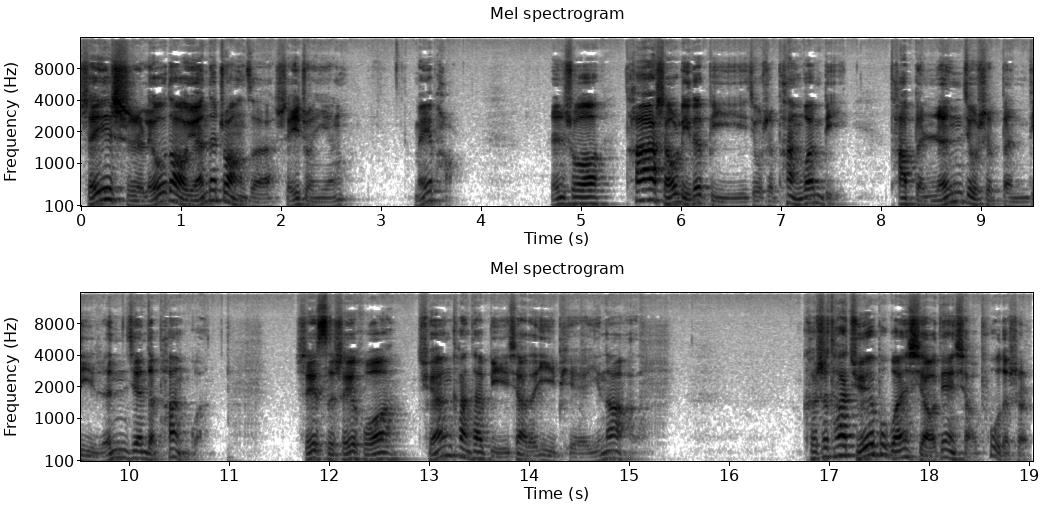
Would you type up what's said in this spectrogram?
谁使刘道元的状子，谁准赢，没跑。人说他手里的笔就是判官笔，他本人就是本地人间的判官，谁死谁活，全看他笔下的一撇一捺了。可是他绝不管小店小铺的事儿，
